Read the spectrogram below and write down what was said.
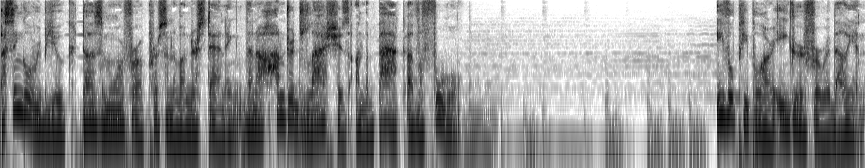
A single rebuke does more for a person of understanding than a hundred lashes on the back of a fool. Evil people are eager for rebellion,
